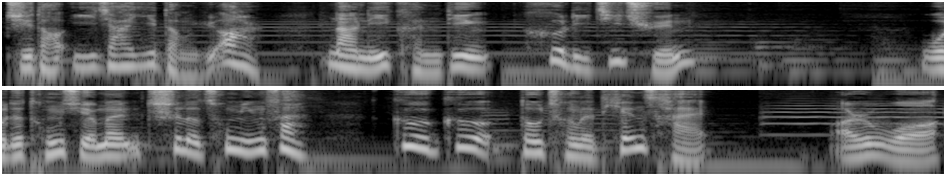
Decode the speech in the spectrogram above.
知道一加一等于二，那你肯定鹤立鸡群。我的同学们吃了聪明饭，个个都成了天才，而我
